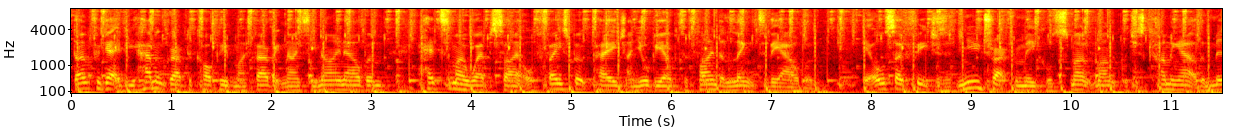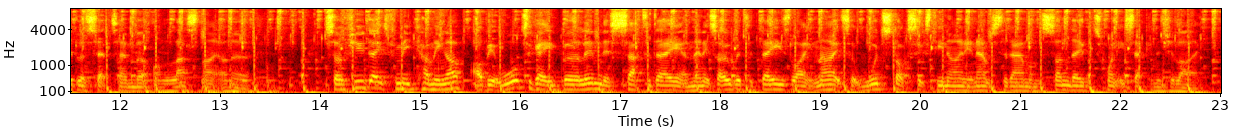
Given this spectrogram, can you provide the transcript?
Don't forget, if you haven't grabbed a copy of my Fabric 99 album, head to my website or Facebook page and you'll be able to find a link to the album. It also features a new track from me called Smoke Monk, which is coming out at the middle of September on Last Night on Earth. So a few dates for me coming up. I'll be at Watergate in Berlin this Saturday, and then it's over to Days Like Nights at Woodstock 69 in Amsterdam on Sunday, the 22nd of July.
